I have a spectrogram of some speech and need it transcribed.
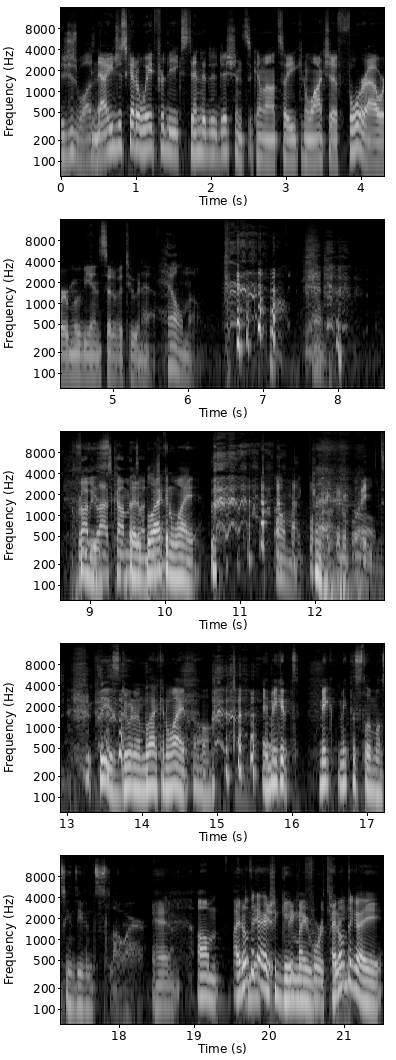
It just wasn't. now you just got to wait for the extended editions to come out so you can watch a four hour movie instead of a two and a half Hell no. Hell no. Robbie, last comment. But on black Dune. and white. Oh my god. black and white. Please do it in black and white though, and make it make make the slow mo scenes even slower. And Um, I don't think I Make it- actually gave my. 4-3. I don't think I.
